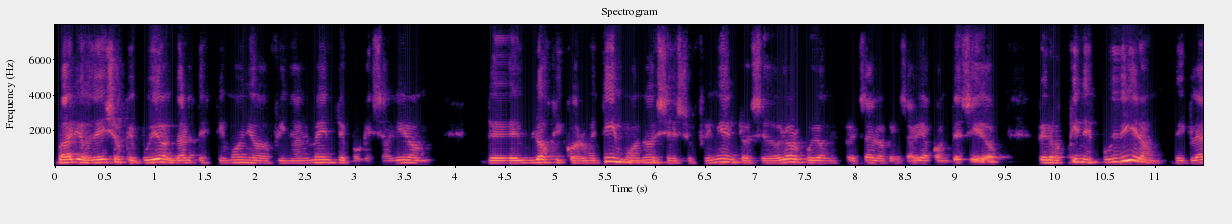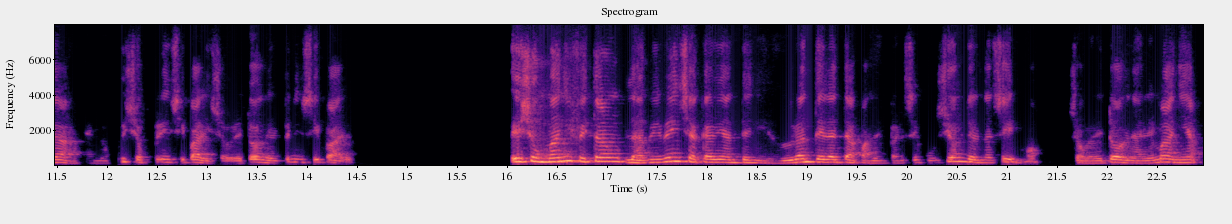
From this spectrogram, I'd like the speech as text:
varios de ellos que pudieron dar testimonio finalmente porque salieron del lógico hermetismo, ¿no? ese sufrimiento, ese dolor, pudieron expresar lo que les había acontecido, pero quienes pudieron declarar en los juicios principales y sobre todo en el principal, ellos manifestaron las vivencias que habían tenido durante la etapa de persecución del nazismo, sobre todo en Alemania,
